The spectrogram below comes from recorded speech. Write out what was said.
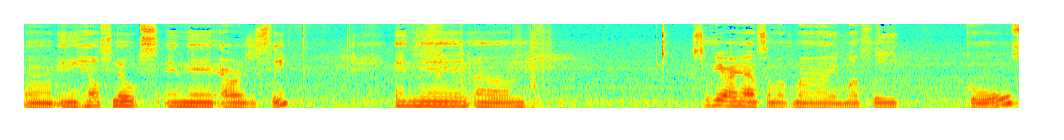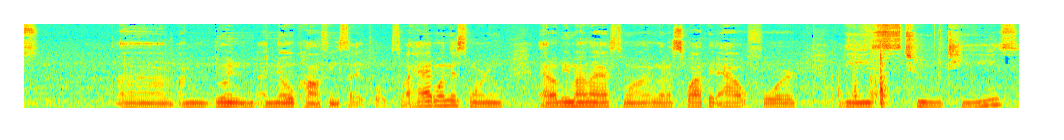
um, any health notes, and then hours of sleep. And then, um, so here I have some of my monthly goals um, I'm doing a no coffee cycle. So I had one this morning. That'll be my last one. I'm going to swap it out for these two teas.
